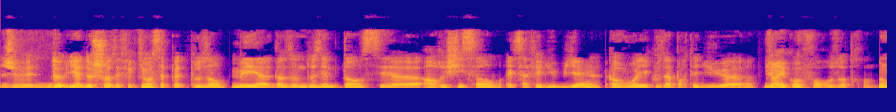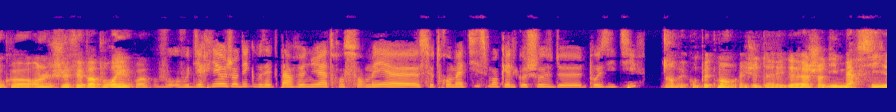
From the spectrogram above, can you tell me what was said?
Je il y a deux choses. Effectivement, ça peut être pesant, mais euh, dans un deuxième temps, c'est euh, enrichissant et ça fait du bien quand vous voyez que vous apportez du, du réconfort aux autres. Donc on, je le fais pas pour rien, quoi. Vous, vous diriez aujourd'hui que vous êtes parvenu à transformer ce traumatisme en quelque chose de positif? Non, mais complètement. Et je, d'ailleurs, je dis merci,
